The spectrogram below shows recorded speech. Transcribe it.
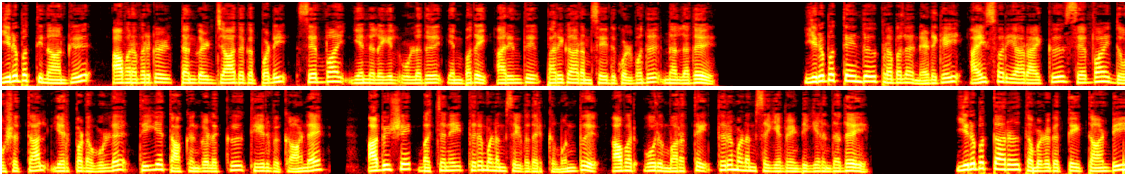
இருபத்தி நான்கு அவரவர்கள் தங்கள் ஜாதகப்படி செவ்வாய் எந்நிலையில் உள்ளது என்பதை அறிந்து பரிகாரம் செய்து கொள்வது நல்லது. இருபத்தைந்து பிரபல நடிகை ஐஸ்வர்யா ராய்க்கு செவ்வாய் தோஷத்தால் ஏற்படவுள்ள தீய தாக்கங்களுக்கு தீர்வு காண அபிஷேக் பச்சனை திருமணம் செய்வதற்கு முன்பு அவர் ஒரு மரத்தை திருமணம் செய்ய வேண்டியிருந்தது. இருபத்தாறு தமிழகத்தை தாண்டி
